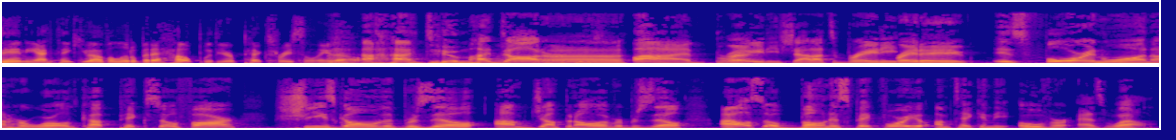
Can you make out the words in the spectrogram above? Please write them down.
Danny, I think you have a little bit of help with your picks recently, though. I do. My daughter, Ah. who's five, Brady, shout out to Brady, Brady. is four and one on her World Cup pick so far. She's going with Brazil. I'm jumping all over Brazil. I also bonus pick for you. I'm taking the over as well.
